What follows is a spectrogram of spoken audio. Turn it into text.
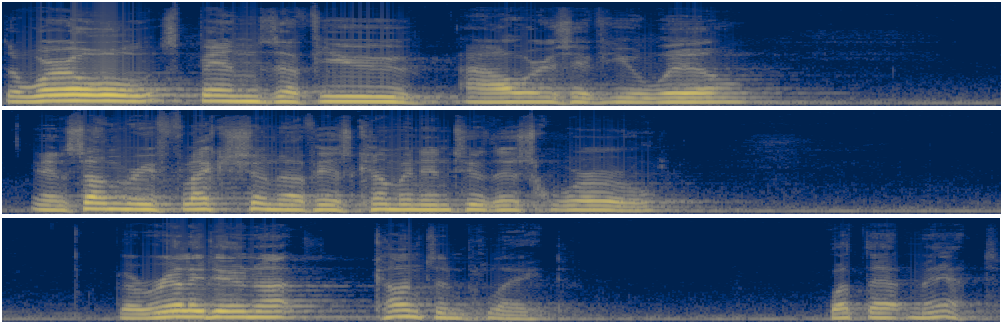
The world spends a few hours, if you will, in some reflection of his coming into this world but really do not contemplate what that meant.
